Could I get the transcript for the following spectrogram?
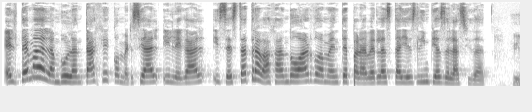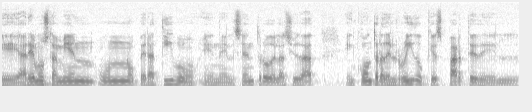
el tema del ambulantaje comercial ilegal y se está trabajando arduamente para ver las calles limpias de la ciudad. Eh, haremos también un operativo en el centro de la ciudad en contra del ruido, que es parte del,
